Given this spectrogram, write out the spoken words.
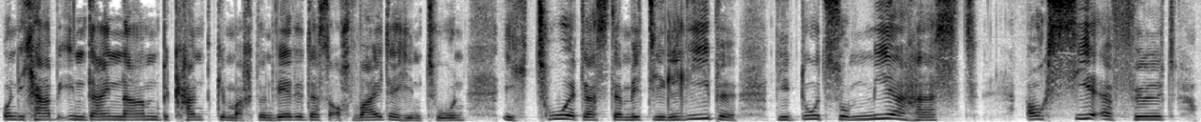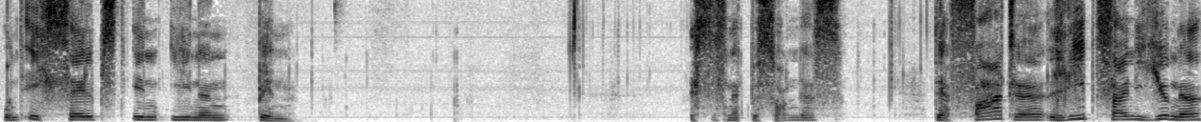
und ich habe ihnen deinen Namen bekannt gemacht und werde das auch weiterhin tun. Ich tue das, damit die Liebe, die du zu mir hast, auch sie erfüllt und ich selbst in ihnen bin. Ist es nicht besonders? Der Vater liebt seine Jünger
